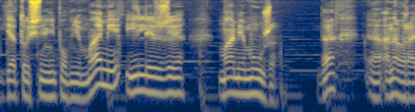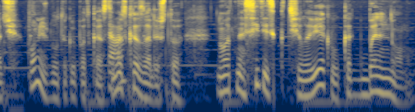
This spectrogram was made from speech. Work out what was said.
я точно не помню, маме или же маме мужа. Да? Э, она врач. Помнишь, был такой подкаст? Да. И мы сказали, что ну, относитесь к человеку как к больному.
